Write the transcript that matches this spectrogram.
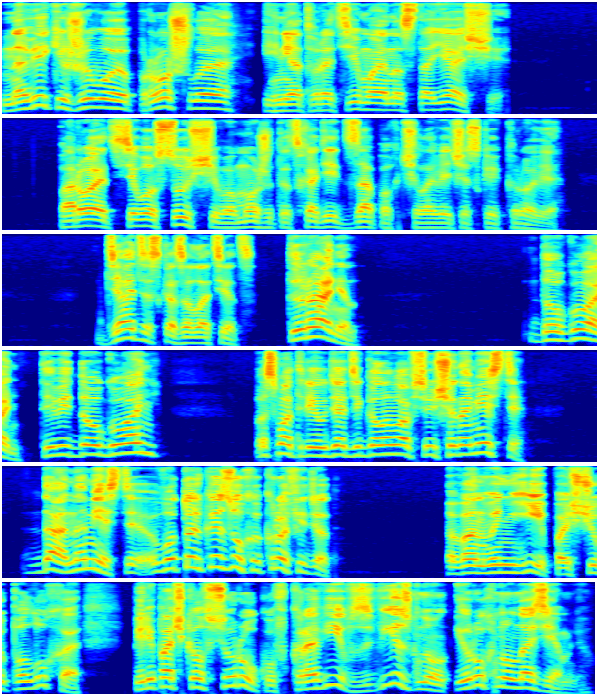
навеки живое прошлое и неотвратимое настоящее Порой от всего сущего может исходить запах человеческой крови. «Дядя», — сказал отец, — «ты ранен». «Доугуань, ты ведь Доугуань? Посмотри, у дяди голова все еще на месте?» «Да, на месте. Вот только из уха кровь идет». Ван Вэньи пощупал ухо, перепачкал всю руку в крови, взвизгнул и рухнул на землю.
